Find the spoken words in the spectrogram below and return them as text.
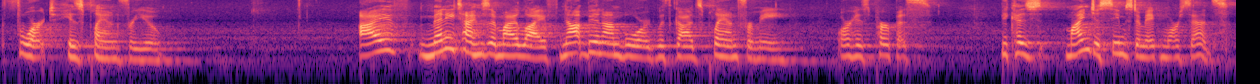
thwart His plan for you. I've many times in my life not been on board with God's plan for me or His purpose because mine just seems to make more sense.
